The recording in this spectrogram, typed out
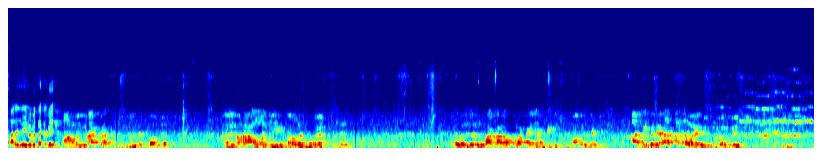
স্যার এই যে এইভাবে থাকবে। আর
